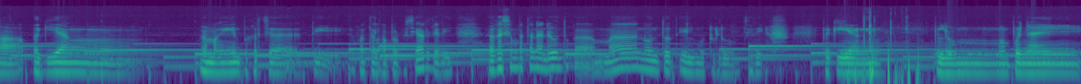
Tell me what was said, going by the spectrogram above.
uh, bagi yang memang ingin bekerja di hotel kapal pesiar jadi uh, kesempatan ada untuk uh, menuntut ilmu dulu. Jadi bagi yang belum mempunyai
